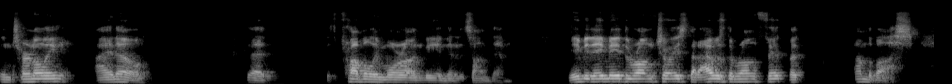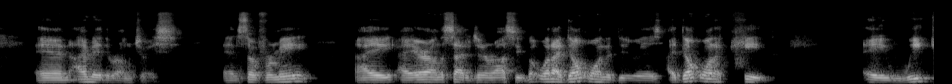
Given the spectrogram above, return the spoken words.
internally, I know that it's probably more on me than it's on them. Maybe they made the wrong choice, that I was the wrong fit, but I'm the boss and I made the wrong choice. And so for me, I, I err on the side of generosity. But what I don't want to do is I don't want to keep a weak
